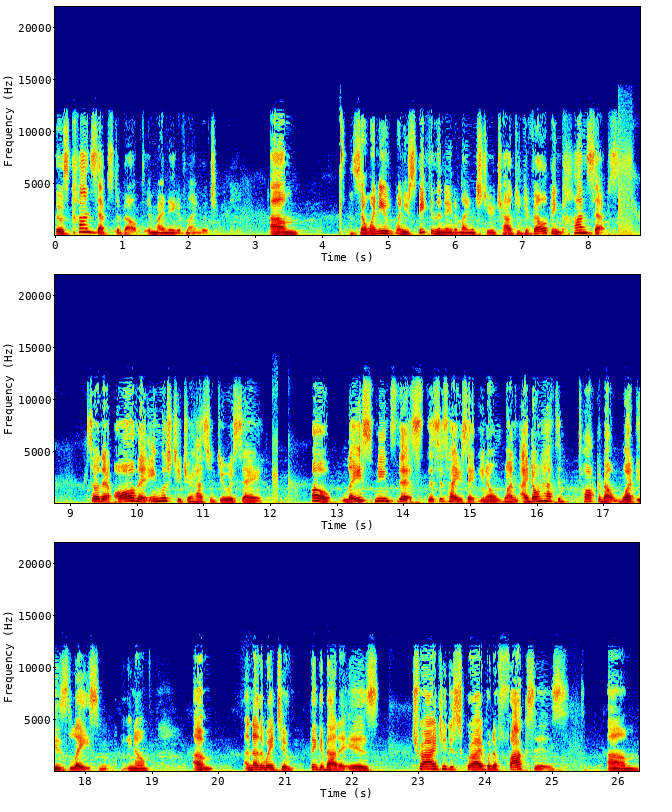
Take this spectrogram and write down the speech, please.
those concepts developed in my native language. Um, so when you, when you speak in the native language to your child, you're developing concepts so that all the English teacher has to do is say, oh, lace means this. This is how you say, it. you know, one, I don't have to talk about what is lace, you know. Um, another way to think about it is try to describe what a fox is, um,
